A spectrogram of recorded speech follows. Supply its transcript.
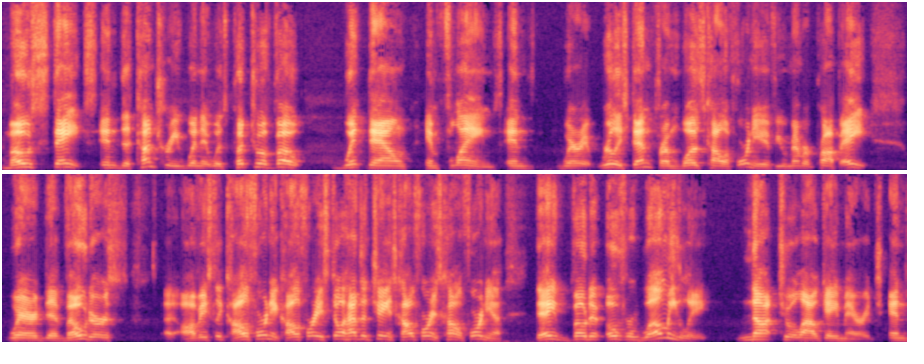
most states in the country, when it was put to a vote, went down in flames. And where it really stemmed from was California. If you remember Prop 8, where the voters, obviously California, California still hasn't changed. California is California. They voted overwhelmingly not to allow gay marriage. And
